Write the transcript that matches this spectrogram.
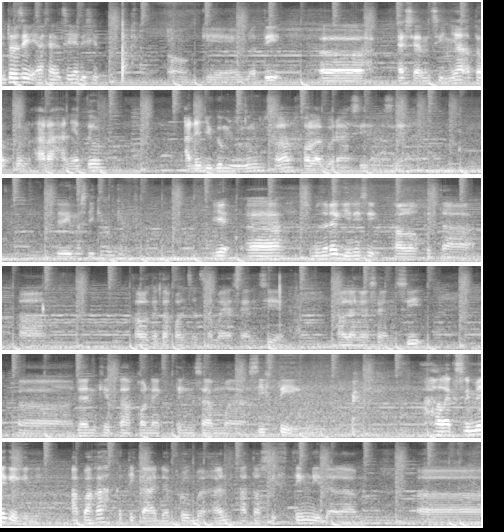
gitu sih esensinya di situ. Oke berarti eh, esensinya ataupun arahannya tuh ada juga menyinggung soal kolaborasi ya mas ya? Dari mas Diki mungkin? Iya, eh, sebenarnya gini sih kalau kita eh, kalau kita concern sama esensi ya, hal yang esensi eh, dan kita connecting sama shifting, hal ekstrimnya kayak gini. Apakah ketika ada perubahan atau shifting di dalam eh,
